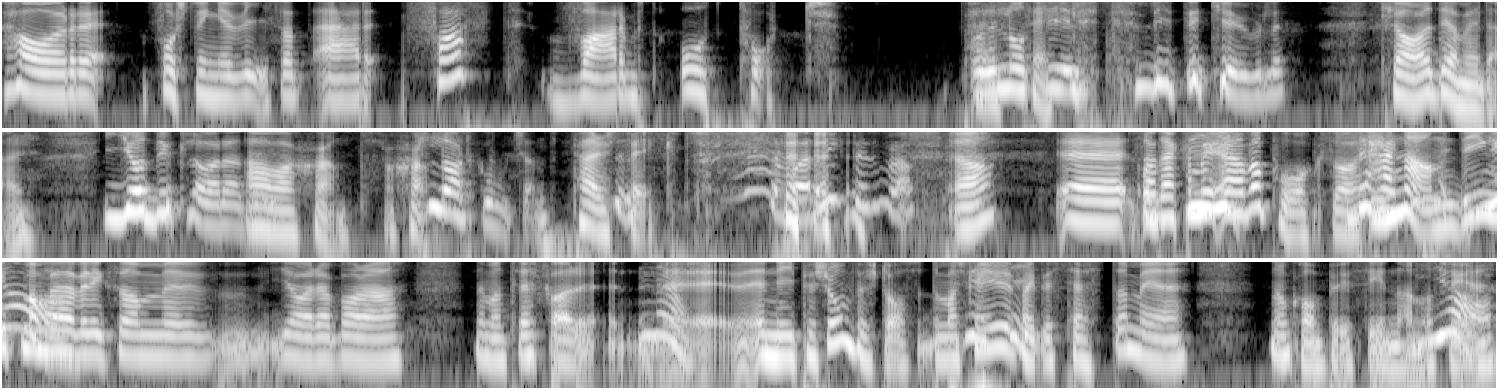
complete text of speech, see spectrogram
Har forskningen visat är fast, varmt och torrt. Och det låter ju lite, lite kul. Klarade jag mig där? Ja, du klarade Ja, det. vad skönt. Vad skönt. Klart godkänt. Perfekt. Det var riktigt bra. Ja. Eh, så och där kan man ju vi- öva på också det innan. kan- det är inget man ja. behöver liksom eh, göra bara när man träffar en, eh, en ny person förstås. Man kan ju Precis. faktiskt testa med någon kompis innan och Ja.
